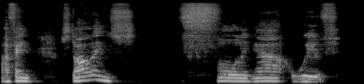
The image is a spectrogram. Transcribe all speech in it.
I think Stalin's falling out with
